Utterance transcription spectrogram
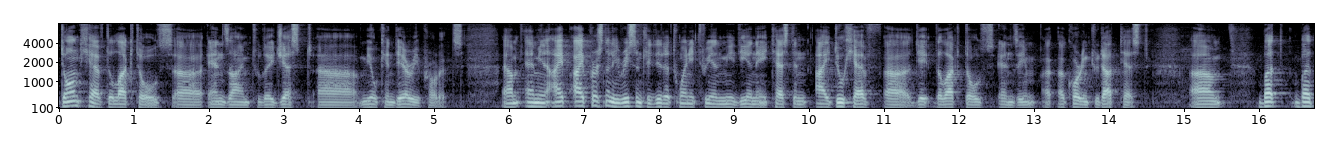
don't have the lactose uh, enzyme to digest uh, milk and dairy products. Um, I mean, I, I personally recently did a 23andMe DNA test, and I do have uh, the, the, lactose enzyme uh, according to that test. Um, but but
